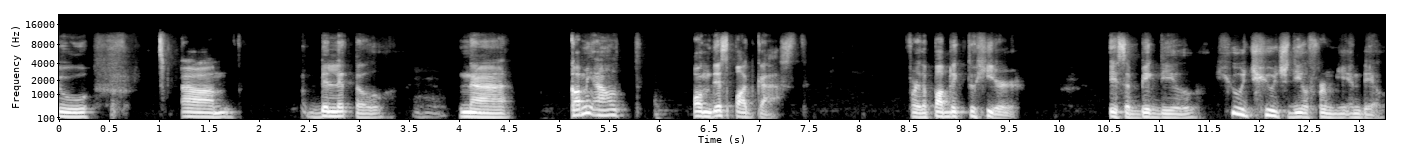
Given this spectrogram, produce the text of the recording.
to um, belittle na coming out on this podcast for the public to hear is a big deal. Huge, huge deal for me and Dale.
